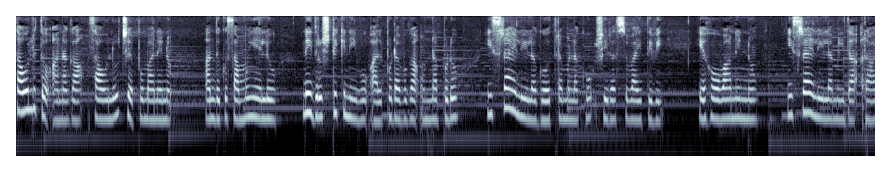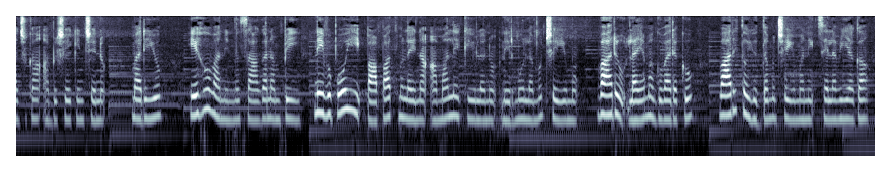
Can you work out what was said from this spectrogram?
సౌలుతో అనగా సౌలు చెప్పుమనెను. అందుకు సమూయేలు నీ దృష్టికి నీవు అల్పుడవుగా ఉన్నప్పుడు ఇస్రాయేలీల గోత్రములకు శిరస్సు వైతివి. యహోవా నిన్ను ఇస్రాయేలీల మీద రాజుగా అభిషేకించెను. మరియు యహోవా నిన్ను సాగనంపి. నీవు పోయి పాపాత్ములైన అమాలేకీయులను నిర్మూలము చేయుము. వారు లయమగు వరకు వారితో యుద్ధము చేయుమని సెలవీయగా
